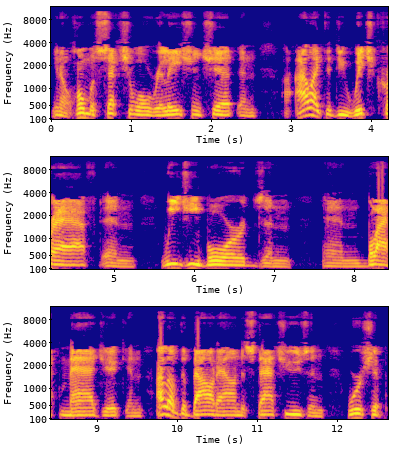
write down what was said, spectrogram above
you know, homosexual relationship, and I, I like to do witchcraft and Ouija boards and and black magic, and I love to bow down to statues and worship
